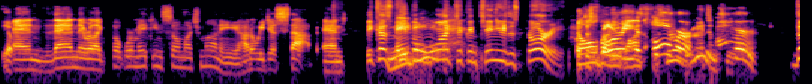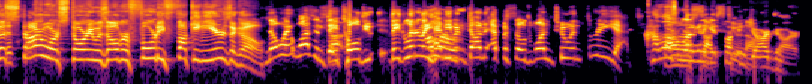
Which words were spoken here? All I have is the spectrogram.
Yep. And then they were like, but we're making so much money. How do we just stop? And Because Maybe- people want to continue the story. But the story is over. it's over. The Star Wars story was over 40 fucking years ago. No, it wasn't. They told you they literally How hadn't else- even done episodes one, two, and three yet. How Star else was I going to get sucks too, fucking. Jar Jar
